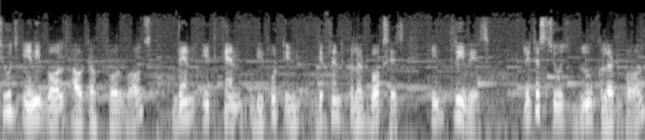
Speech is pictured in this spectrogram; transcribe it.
choose any ball out of four balls then it can be put in different colored boxes in three ways. Let us choose blue colored ball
